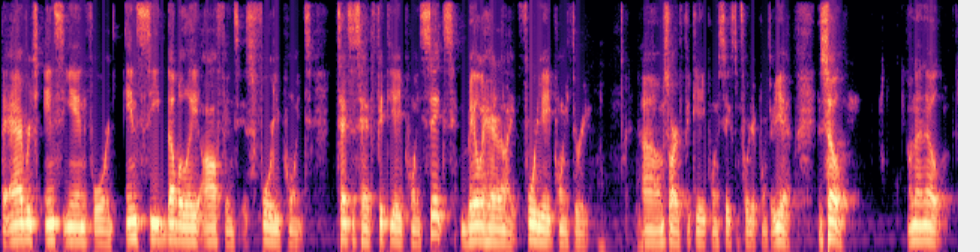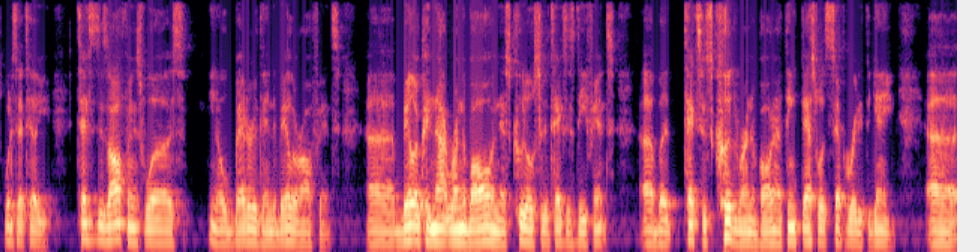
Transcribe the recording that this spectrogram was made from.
the average NCN for an NCAA offense is 40 points. Texas had 58.6. Baylor had like 48.3. Uh, I'm sorry, 58.6 and 48.3. Yeah. So on that note, what does that tell you? Texas's offense was, you know, better than the Baylor offense. Uh, Baylor could not run the ball, and that's kudos to the Texas defense. Uh, but Texas could run the ball, and I think that's what separated the game. Uh,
